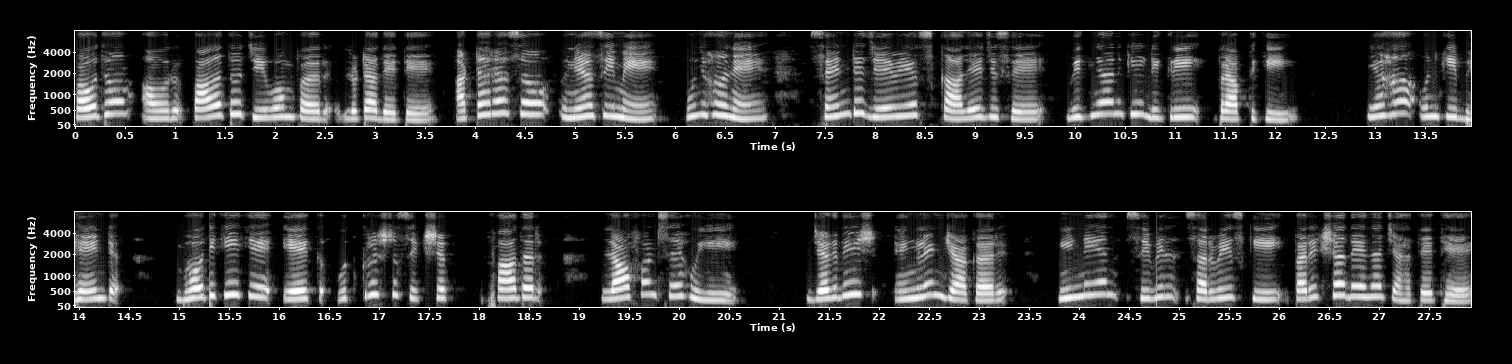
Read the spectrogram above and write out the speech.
पौधों और पालतू जीवों पर लुटा देते। अठारह में उन्होंने सेंट जेवियर्स कॉलेज से विज्ञान की डिग्री प्राप्त की। यहाँ उनकी भेंट भौतिकी के एक उत्कृष्ट शिक्षक फादर लॉफन से हुई। जगदीश इंग्लैंड जाकर इंडियन सिविल सर्विस की परीक्षा देना चाहते थे,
